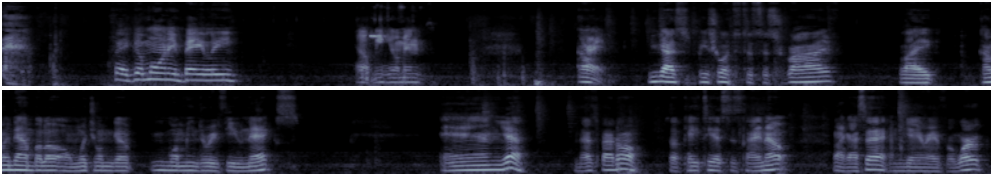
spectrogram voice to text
Say good morning, Bailey. Help me, human. Alright. You guys be sure to subscribe, like, comment down below on which one you want me to review next. And yeah, that's about all. So KTS is signing out. Like I said, I'm getting ready for work.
